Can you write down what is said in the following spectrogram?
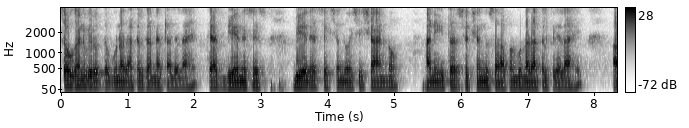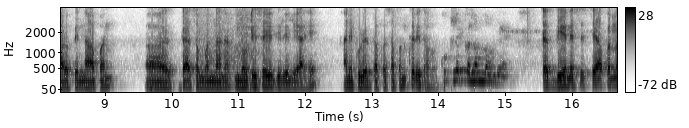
चौघांविरुद्ध गुन्हा दाखल करण्यात आलेला आहे. त्यात B N S S B N S section दोनशे शहाण्णव आणि इतर सेक्शननुसार आपण गुन्हा दाखल केलेला आहे. आरोपींना आपण त्या संबंधानं नोटीसही दिलेली आहे आणि पुढील तपास आपण करीत आहोत. कुठले कलम लावले आहे? त्यात बी एन एस एसचे आपण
